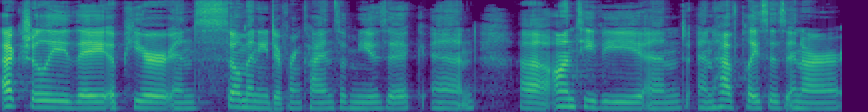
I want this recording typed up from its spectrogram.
actually they appear in so many different kinds of music and uh, on TV and and have places in our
